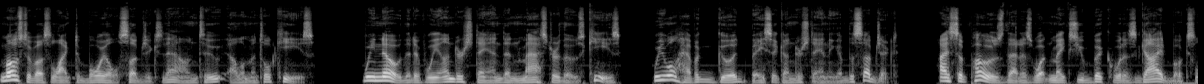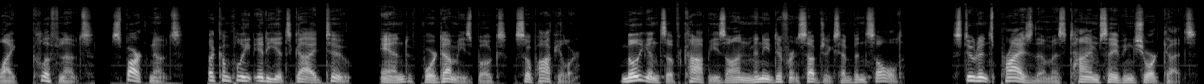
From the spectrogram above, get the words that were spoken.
Most of us like to boil subjects down to elemental keys. We know that if we understand and master those keys, we will have a good basic understanding of the subject. I suppose that is what makes ubiquitous guidebooks like Cliff Notes, Spark Notes, A Complete Idiot's Guide to, and For Dummies books so popular. Millions of copies on many different subjects have been sold. Students prize them as time saving shortcuts,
